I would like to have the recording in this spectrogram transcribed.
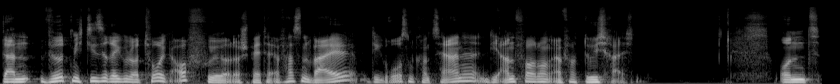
dann wird mich diese Regulatorik auch früher oder später erfassen, weil die großen Konzerne die Anforderungen einfach durchreichen. Und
